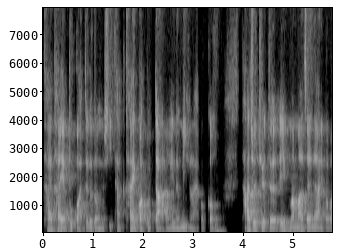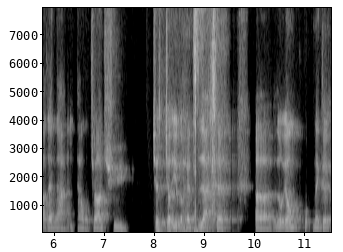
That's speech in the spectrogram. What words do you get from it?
他他也不管这个东西，他他也管不到，因为能力可能还不够，他就觉得哎，妈妈在那里，爸爸在那里，那我就要去，就就有个很自然的。呃，如果用那个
